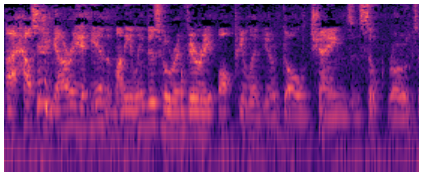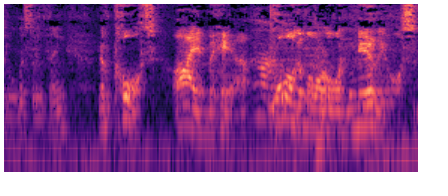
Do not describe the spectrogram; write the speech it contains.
Uh, House Jagari are here, the money lenders who are in very opulent, you know, gold chains and silk robes and all this sort of thing. And of course, I am here, Porgamore or Nelios.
